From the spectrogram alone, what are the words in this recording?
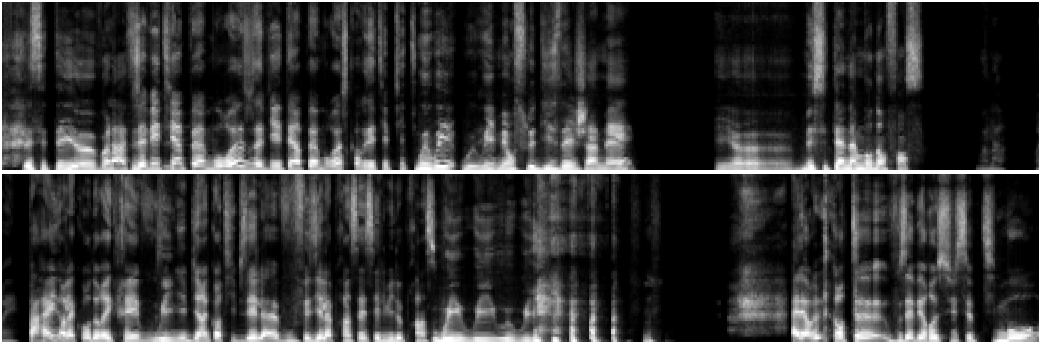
euh. mais c'était euh, voilà. Vous avez été un peu amoureuse Vous aviez été un peu amoureuse quand vous étiez petite? Oui, oui, oui, oui, mais on se le disait jamais. Et euh, mais c'était un amour d'enfance. Voilà. Ouais. Pareil, dans la cour de récré, vous Oui. aimiez bien quand il faisait la, vous faisiez la princesse et lui le prince. Oui, oui, oui, oui. Alors, quand euh, vous avez reçu ce petit mot,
